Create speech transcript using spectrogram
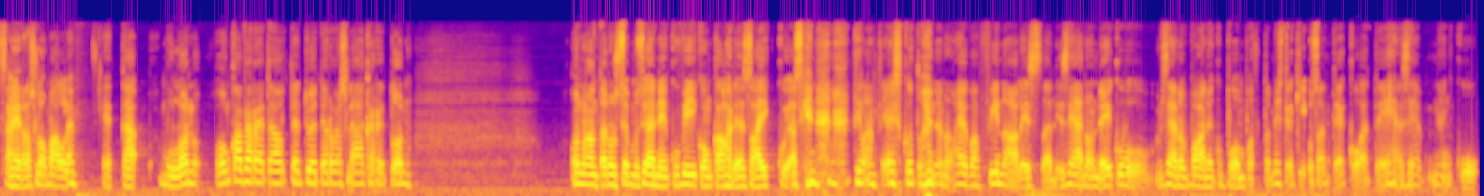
sairaslomalle. Että mulla on, on kavereita, joiden työterveyslääkärit on, on antanut semmoisia niin kuin viikon kahden saikkuja siinä tilanteessa, kun toinen on aivan finaalissa, niin sehän on, niin kuin, sehän on vaan niin kuin pompottamista ja kiusantekoa, että eihän se niin kuin,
